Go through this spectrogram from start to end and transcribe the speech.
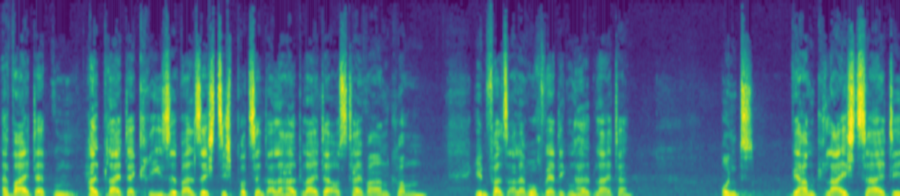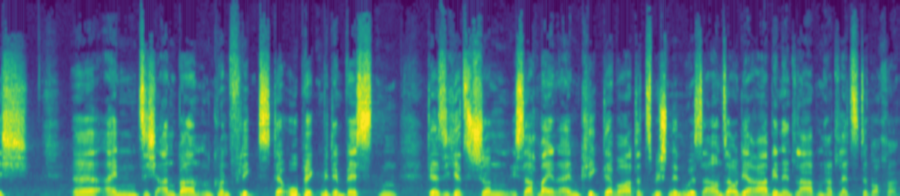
erweiterten Halbleiterkrise, weil 60 Prozent aller Halbleiter aus Taiwan kommen, jedenfalls aller hochwertigen Halbleiter. Und wir haben gleichzeitig äh, einen sich anbahnenden Konflikt der OPEC mit dem Westen, der sich jetzt schon, ich sag mal, in einem Krieg der Worte zwischen den USA und Saudi-Arabien entladen hat letzte Woche,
